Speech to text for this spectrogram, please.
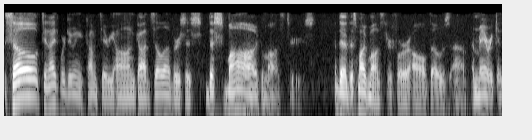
So tonight we're doing a commentary on Godzilla versus the Smog Monsters. The the Smog Monster for all those um, American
